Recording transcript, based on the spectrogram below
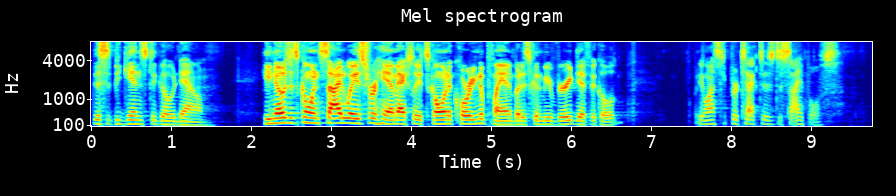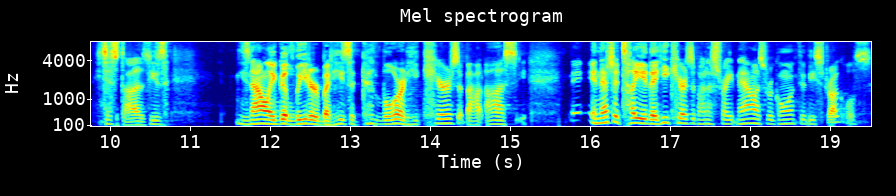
this begins to go down? He knows it's going sideways for him. Actually, it's going according to plan, but it's going to be very difficult. But he wants to protect his disciples. He just does. He's, he's not only a good leader, but he's a good Lord. He cares about us. And that should tell you that he cares about us right now as we're going through these struggles.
